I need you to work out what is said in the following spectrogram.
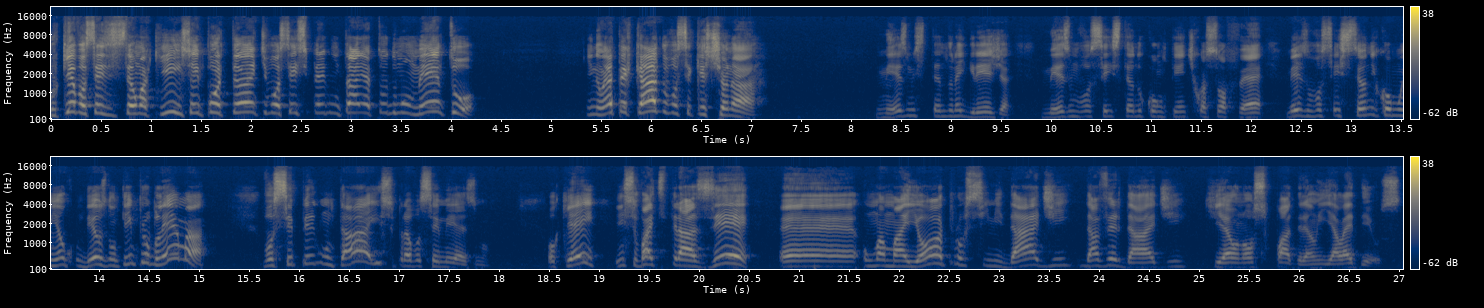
Por que vocês estão aqui? Isso é importante vocês se perguntarem a todo momento. E não é pecado você questionar. Mesmo estando na igreja, mesmo você estando contente com a sua fé, mesmo você estando em comunhão com Deus, não tem problema. Você perguntar isso para você mesmo. Ok? Isso vai te trazer é, uma maior proximidade da verdade, que é o nosso padrão, e ela é Deus.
